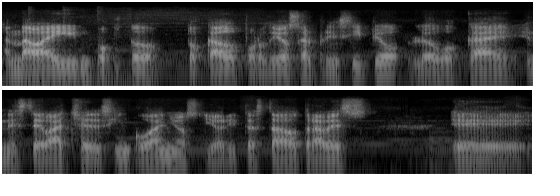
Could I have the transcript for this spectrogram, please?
andaba ahí un poquito tocado por Dios al principio, luego cae en este bache de cinco años y ahorita está otra vez eh,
